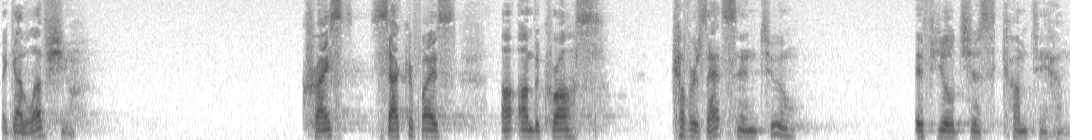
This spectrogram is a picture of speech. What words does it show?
that God loves you. Christ's sacrifice uh, on the cross covers that sin too. If you'll just come to him,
